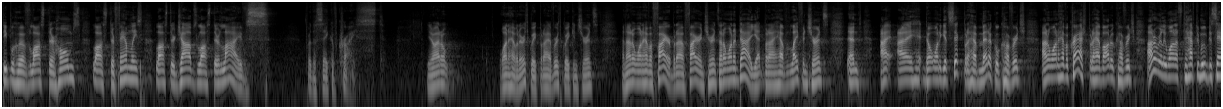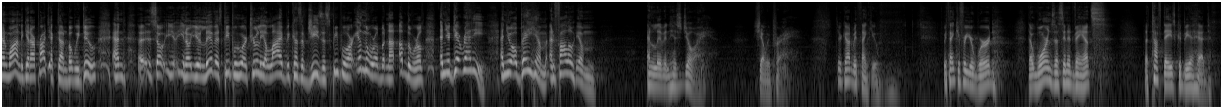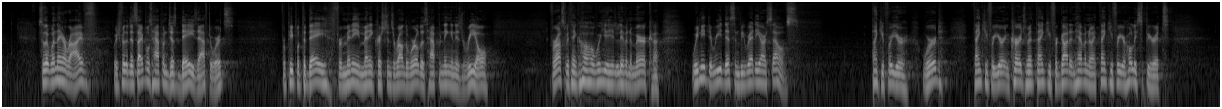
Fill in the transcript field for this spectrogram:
People who have lost their homes, lost their families, lost their jobs, lost their lives for the sake of Christ. You know, I don't want to have an earthquake, but I have earthquake insurance. And I don't want to have a fire, but I have fire insurance. I don't want to die yet, but I have life insurance. And I, I don't want to get sick, but I have medical coverage. I don't want to have a crash, but I have auto coverage. I don't really want us to have to move to San Juan to get our project done, but we do. And uh, so, you, you know, you live as people who are truly alive because of Jesus, people who are in the world but not of the world, and you get ready and you obey Him and follow Him and live in His joy. Shall we pray? Dear God, we thank you. We thank you for your word that warns us in advance that tough days could be ahead. So that when they arrive, which for the disciples happened just days afterwards, for people today, for many, many Christians around the world, is happening and is real. For us, we think, oh, we live in America. We need to read this and be ready ourselves. Thank you for your word. Thank you for your encouragement. Thank you for God in heaven. I thank you for your Holy Spirit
